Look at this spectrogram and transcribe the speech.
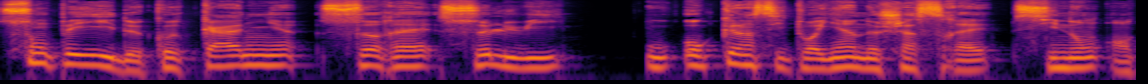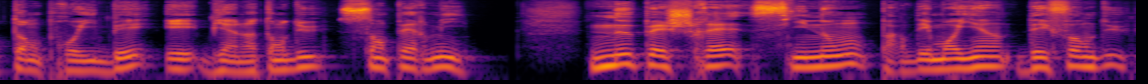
Son pays de cocagne serait celui où aucun citoyen ne chasserait, sinon en temps prohibé et, bien entendu, sans permis, ne pêcherait, sinon par des moyens défendus,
